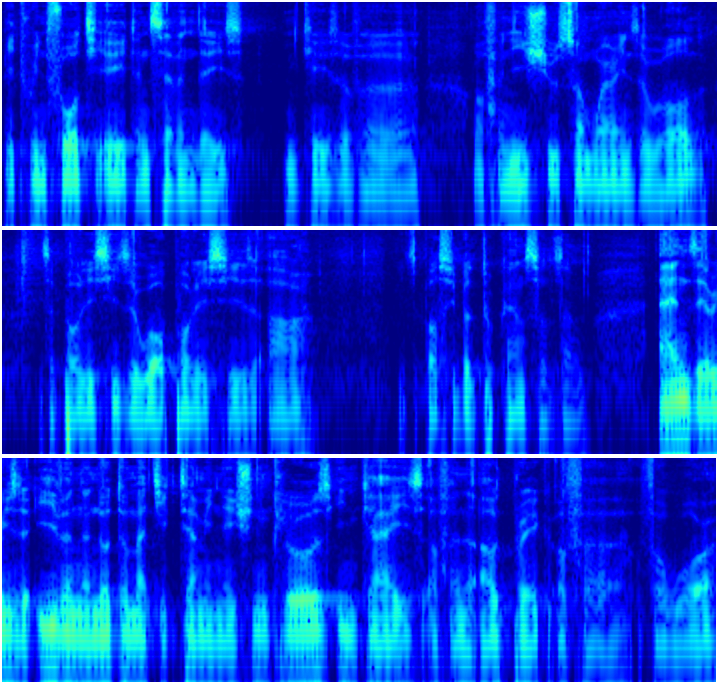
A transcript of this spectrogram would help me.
between 48 and 7 days in case of, uh, of an issue somewhere in the world. The policies, the war policies are, it's possible to cancel them. And there is even an automatic termination clause in case of an outbreak of a, of a war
